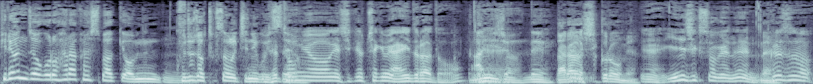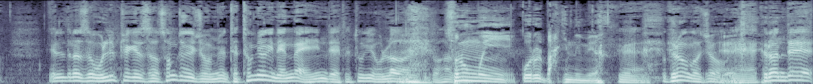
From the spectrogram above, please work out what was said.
필연적으로 하락할 수밖에 없는 구조적 특성을 지니고 있어요. 대통령의 직접 책임이 아니더라도. 아니죠. 네. 나라가 시끄러우면. 예, 인식 속에는 그래서 예를 들어서 올림픽에서 성적이 좋으면 대통령이 낸 거 아닌데 대통령이 올라가기도 하고. 손흥민이 골을 많이 넣으면. 예, 그런 거죠. 네. 예. 그런데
